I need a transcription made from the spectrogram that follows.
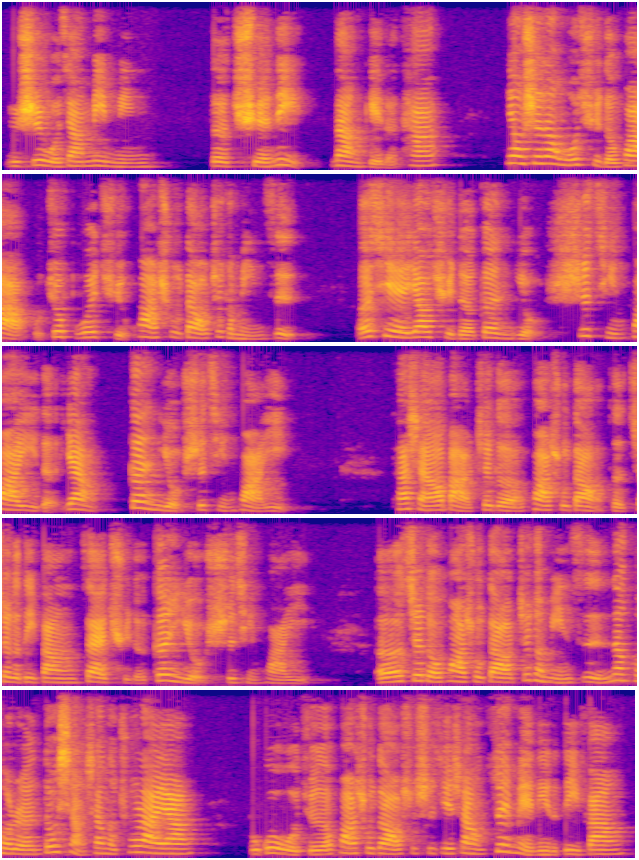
于是我将命名的权利让给了她。要是让我取的话，我就不会取话术道这个名字，而且要取得更有诗情画意的样，更有诗情画意。他想要把这个话术道的这个地方再取得更有诗情画意，而这个话术道这个名字，任何人都想象得出来呀。不过，我觉得桦树道是世界上最美丽的地方。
